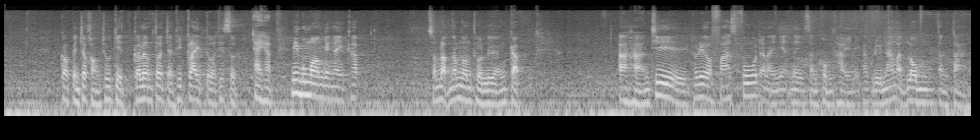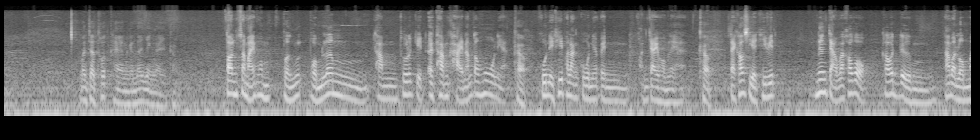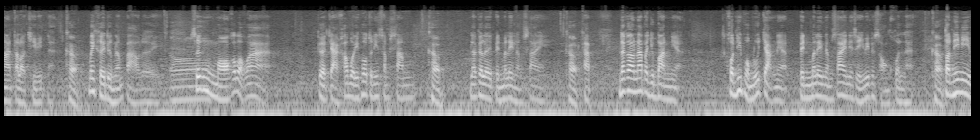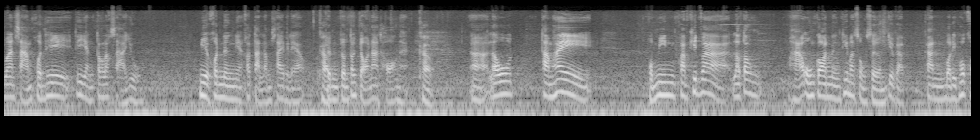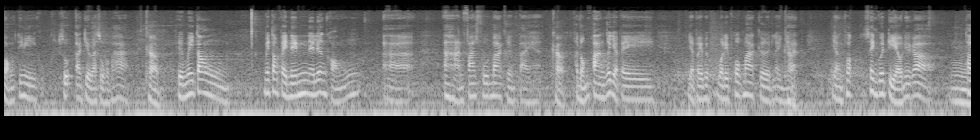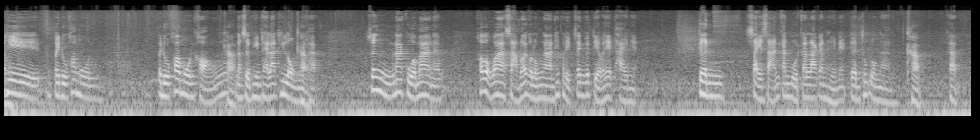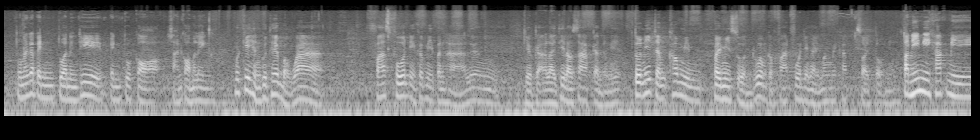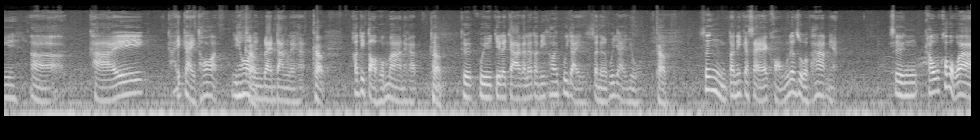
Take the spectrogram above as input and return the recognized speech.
ก็เป็นเจ้าของธุรกิจก็เริ่มต้นจากที่ใกล้ตัวที่สุด ใช่ครับ มีมุมมองยังไงครับสำหรับน้ำนมถั่วเหลืองกับอาหารที่เขาเรียกว่าฟาสต์ฟู้ดอะไรเนี่ยในสังคมไทยเนี่ยครับหรือน้ำอัดลมต่างๆ มันจะทดแทนกันได้ยังไงครับ ตอนสมัยผมผมผมเริ่มทำธุรกิจเอ้ยทำขายน้ำเต้าหู้เนี่ยครับ คุณอิทธิพลังกูลเนี่ยเป็นขวัญใจผมเลยฮะ ครับ แต่เขาเสียชีวิต เนื่องจากว่าเขาบอกเขาดื่มน้ำอัดลมมาตลอดชีวิตนะครับ ไม่เคยดื่มน้ำเปล่าเลย อ๋อ ซึ่งหมอก็บอกว่าเกิดจากเขาบริโภคตัวนี้ซ้ำๆครับแล้วก็เลยเป็นมะเร็งลำไส้ครับ ครับ แล้วก็ณปัจจุบันเนี่ย คนที่ผมรู้จักเนี่ยเป็นมะเร็งลำไส้เนี่ยเสียชีวิตไปสองคนแล้ว ครับตอนนี้มีประมาณสามคนที่ที่ยังต้องรักษาอยู่ มีอยู่คนหนึ่งเนี่ยเขาตัดลำไส้ไปแล้วครับ จนจนต้องเจาะหน้าท้องนะฮะ ครับ อ่าแล้วทำให้ผมมีความคิดว่าเราต้องหาองค์กรหนึ่งที่มาส่งเสริมเกี่ยวกับการบริโภคของที่มีสุอ่าเกี่ยวกับสุขภาพ ครับ คือไม่ต้องไม่ต้องไปเน้นในเรื่องของอาอาหารฟาสต์ฟู้ดมากเกินไปฮะครับ ขนมปังก็อย่าไป อย่าไปบริโภคมากเกินอะไรอย่างเงี้ครัยบอย่างพวกเส้นก๋วยเตี๋ยวเนี่ยก็อืมเท่าที่ไปดูข้อมูล ไปดูข้อมูลของครับหนังสือพิมพ์ไทยรัฐที่ลงครับ นะครับ ซึ่งน่ากลัวมากนะเขาบอกว่า 300 กว่าโรงงานที่ผลิตเส้นก๋วยเตี๋ยวประเทศไทยเนี่ยเกินใส่สารกันบูดกันลากันหืนเนี่ยเกินทุกโรงงานครับ ครับ ตรงนั้นก็เป็นตัวหนึ่งที่เป็นตัวก่อสารก่อมะเร็ง เมื่อกี้เห็นคุณเทพบอกว่าฟาสต์ฟู้ดนี่ก็มีปัญหาเรื่อง เกี่ยวกับอะไรที่เราทราบกันตรงนี้ ตัวนี้จะเข้ามีไปมีส่วนร่วมกับฟาสต์ฟู้ดยังไงบ้างไหมครับ ซอยโตะนี้ ตอนนี้มีครับมีอ่าขายขายไก่ทอด ยี่ห้อครับหนึ่งแบรนด์ดังเลยฮะครับเขาติดต่อผมมานะครับครับ คือคุยเจรจากันแล้วตอนนี้เขาให้ผู้ใหญ่เสนอผู้ใหญ่อยู่ครับ ซึ่งตอนนี้กระแสของเรื่องสุขภาพเนี่ยซึ่งเขาเขาบอกว่า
